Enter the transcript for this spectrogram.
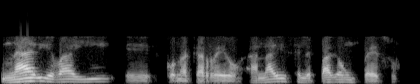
Nadie va ahí eh, con acarreo, a nadie se le paga un peso,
